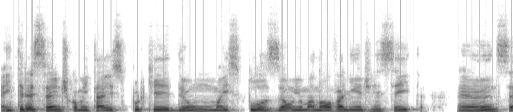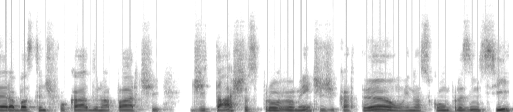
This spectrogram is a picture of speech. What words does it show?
É interessante comentar isso porque deu uma explosão e uma nova linha de receita. É, antes era bastante focado na parte de taxas, provavelmente, de cartão e nas compras em si,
